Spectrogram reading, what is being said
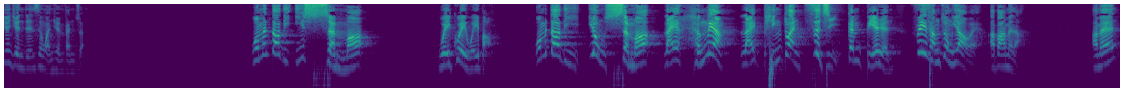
就觉得你的人生完全翻转。我们到底以什么为贵为宝？我们到底用什么来衡量、来评断自己跟别人？非常重要哎，阿爸们啊，阿门。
